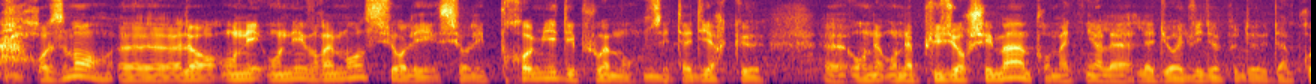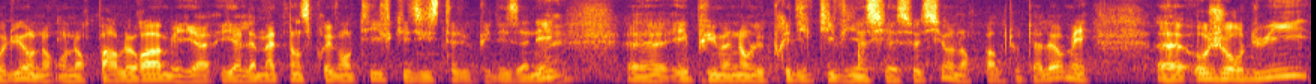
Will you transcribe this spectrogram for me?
Ah, heureusement. Euh, alors, on est, on est vraiment sur les, sur les premiers déploiements. Mm. C'est-à-dire que euh, on, a, on, a, plusieurs schémas pour maintenir la, durée de vie d'un produit. On, on, en reparlera, mais il y, a, il y, a, la maintenance préventive qui existait depuis des années. Euh, et puis maintenant, le prédictif vient s'y associer. On en reparle tout à l'heure. Mais aujourd'hui,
